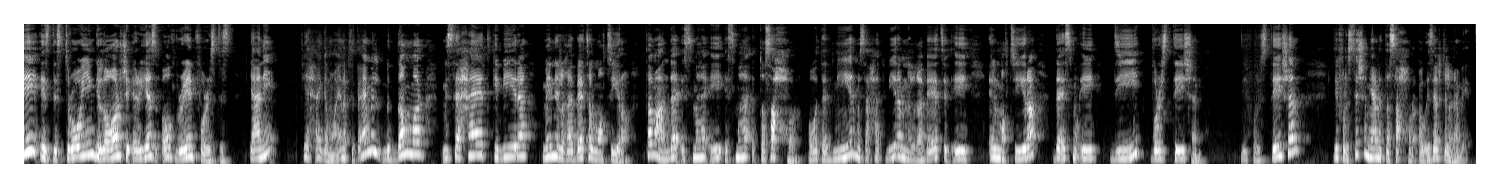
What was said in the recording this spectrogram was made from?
A is destroying large areas of rainforests. يعني في حاجة معينة بتتعمل بتدمر مساحات كبيرة من الغابات المطيرة. طبعا ده اسمها إيه؟ اسمها التصحر. هو تدمير مساحة كبيرة من الغابات الإيه؟ المطيرة. ده اسمه إيه؟ deforestation. deforestation deforestation يعني التصحر أو إزالة الغابات.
